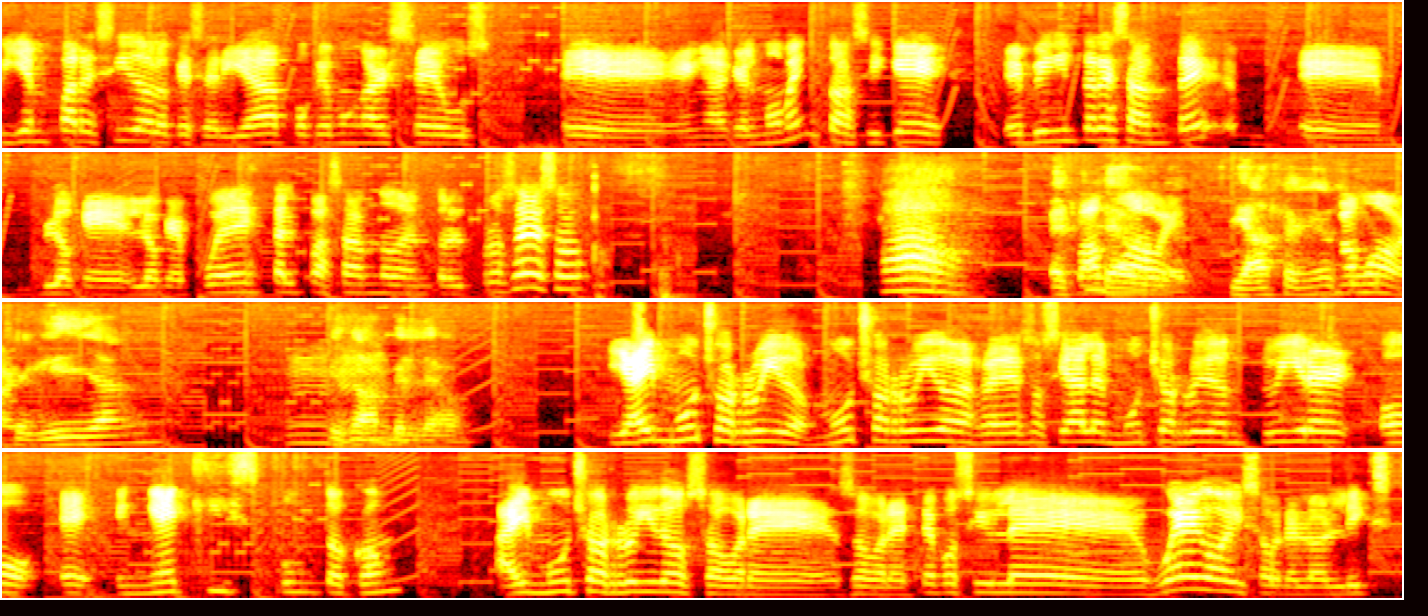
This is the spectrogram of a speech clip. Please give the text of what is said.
bien parecido a lo que sería Pokémon Arceus eh, en aquel momento. Así que es bien interesante eh, lo, que, lo que puede estar pasando dentro del proceso. Ah, es Vamos a ver. Si hacen eso, Vamos a ver. se guillan y se van bien lejos. Y hay mucho ruido, mucho ruido en redes sociales, mucho ruido en Twitter o eh, en x.com. Hay mucho ruido sobre, sobre este posible juego y sobre los leaks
